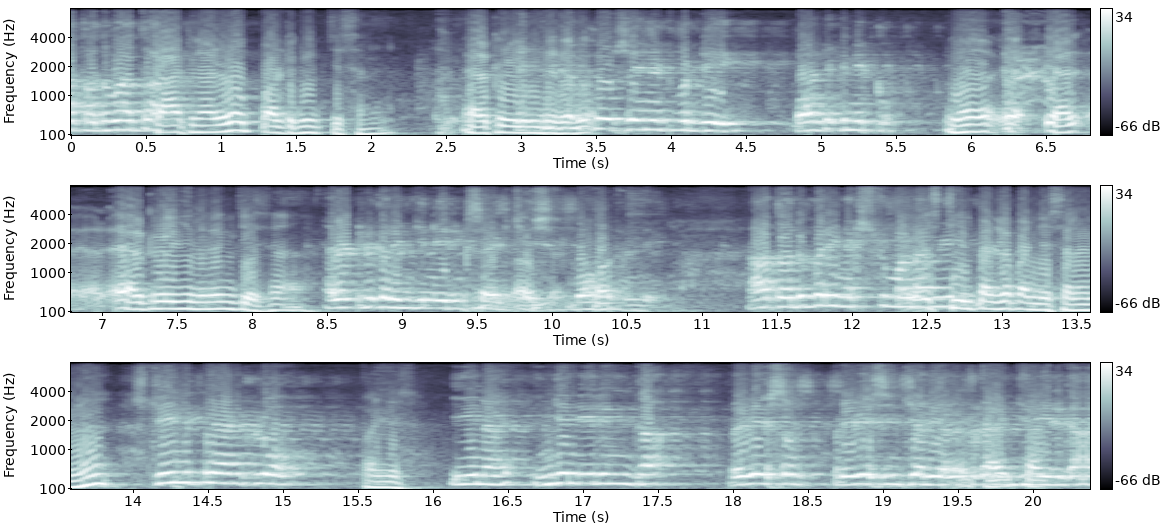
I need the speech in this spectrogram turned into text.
ఆ తర్వాత కాకినాడలో పాలిటెక్నిక్ చేశాను. Electrical engineering. కోర్స్ అయినటువంటి పాలిటెక్నిక్. ఎలక్ట్రికల్ ఇంజనీరింగ్ చేశాను ఎలక్ట్రికల్ ఇంజనీరింగ్ సైడ్ చేశారు. బాగుంటుంది ఆ తదుపరి నెక్స్ట్ మళ్ళీ స్టీల్ ప్లాంట్లో పనిచేశానండి స్టీల్ ప్లాంట్లో పనిచేశాను ఈయన ఇంజనీరింగ్గా ప్రవేశం ప్రవేశించారు ఎలక్ట్రికల్ ఇంజనీర్గా.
